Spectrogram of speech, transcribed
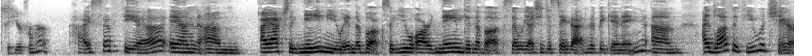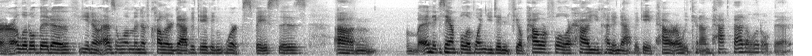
to hear from her. Hi, Sophia, and um, I actually name you in the book, so you are named in the book. So I should just say that in the beginning. Um, I'd love if you would share a little bit of, you know, as a woman of color navigating workspaces um, an example of when you didn't feel powerful or how you kind of navigate power. We can unpack that a little bit.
